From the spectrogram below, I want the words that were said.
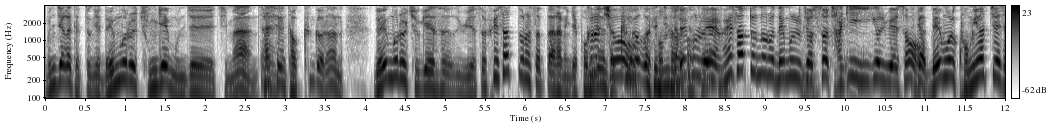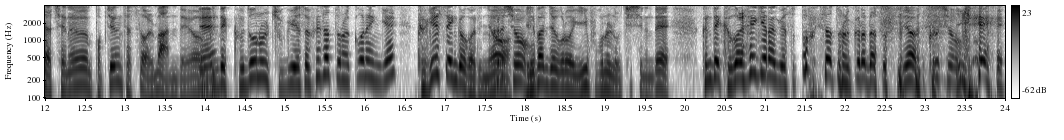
문제가 됐던 게 뇌물을 준 게 문제지만 사실은 네. 더큰 거는 뇌물을 주기 위해서 회사 돈을 썼다라는 게 범죄는 그렇죠. 더큰 거거든요. 뇌물 왜 회사 돈으로 뇌물을 줬어? 자기 이익을 위해서. 그러니까 뇌물 공여죄 자체는 법제형 자체가 얼마 안 돼요. 네? 근데 그 돈을 주기 위해서 회사 돈을 꺼낸 게 그게 센 거거든요. 그렇죠. 일반적으로 이 부분을 놓치시는데 근데 그걸 해결하기 위해서 또 회사 돈을 끌어다 썼으면 그렇죠. 이게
